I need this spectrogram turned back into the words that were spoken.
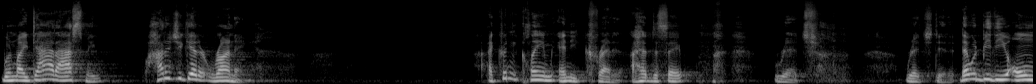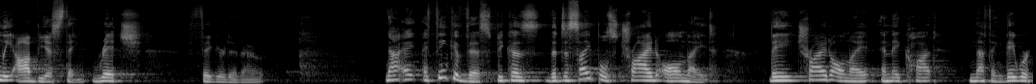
when my dad asked me, How did you get it running? I couldn't claim any credit. I had to say, Rich. Rich did it. That would be the only obvious thing. Rich figured it out. Now, I, I, think of this because the disciples tried all night. They tried all night and they caught nothing. They were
